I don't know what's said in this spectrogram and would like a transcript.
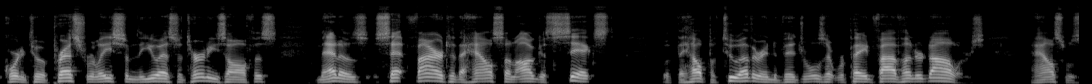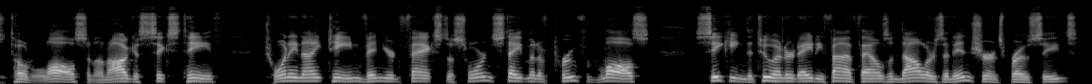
According to a press release from the U.S. Attorney's Office, Meadows set fire to the house on August 6th with the help of two other individuals that were paid $500. The house was a total loss, and on August 16, 2019, Vineyard faxed a sworn statement of proof of loss seeking the $285,000 in insurance proceeds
